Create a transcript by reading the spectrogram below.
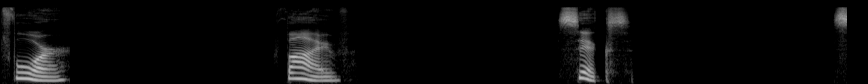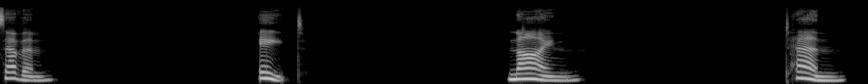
four, five, six, seven, eight, nine, ten,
